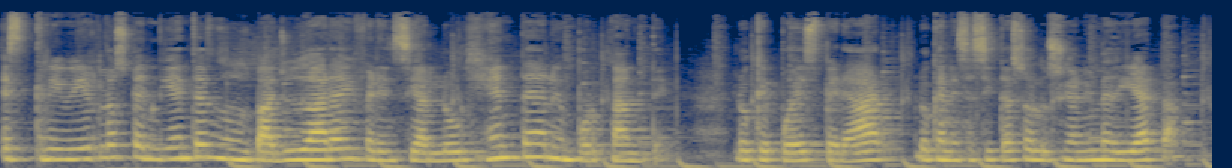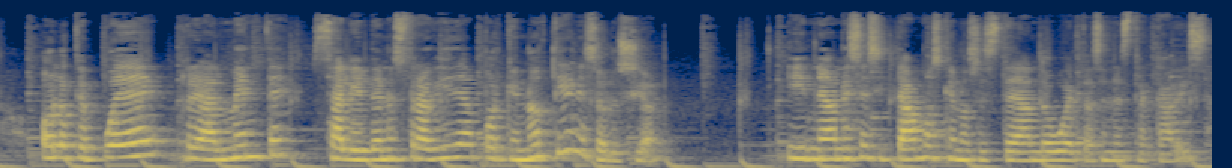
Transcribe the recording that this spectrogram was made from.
Escribir los pendientes nos va a ayudar a diferenciar lo urgente de lo importante, lo que puede esperar, lo que necesita solución inmediata o lo que puede realmente salir de nuestra vida porque no tiene solución y no necesitamos que nos esté dando vueltas en nuestra cabeza.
